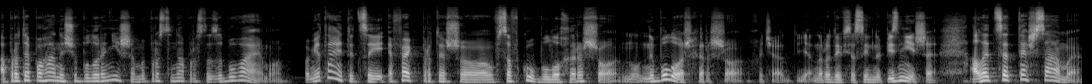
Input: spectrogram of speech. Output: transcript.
А про те погане, що було раніше, ми просто-напросто забуваємо. Пам'ятаєте цей ефект про те, що в Савку було хорошо? Ну, не було ж хорошо, хоча я народився сильно пізніше. Але це те ж саме,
